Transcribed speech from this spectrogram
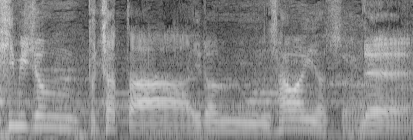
힘이 좀 붙였다 이런 상황이었어요. 네.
